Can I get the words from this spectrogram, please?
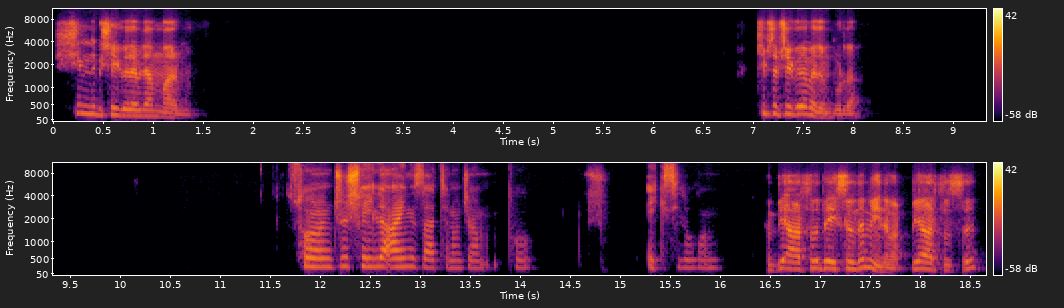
Şimdi bir şey görebilen var mı? Kimse bir şey göremedi mi burada? Sonuncu şeyle aynı zaten hocam. Bu eksili olan. Bir artılı bir eksili değil mi yine bak? Bir artılısı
